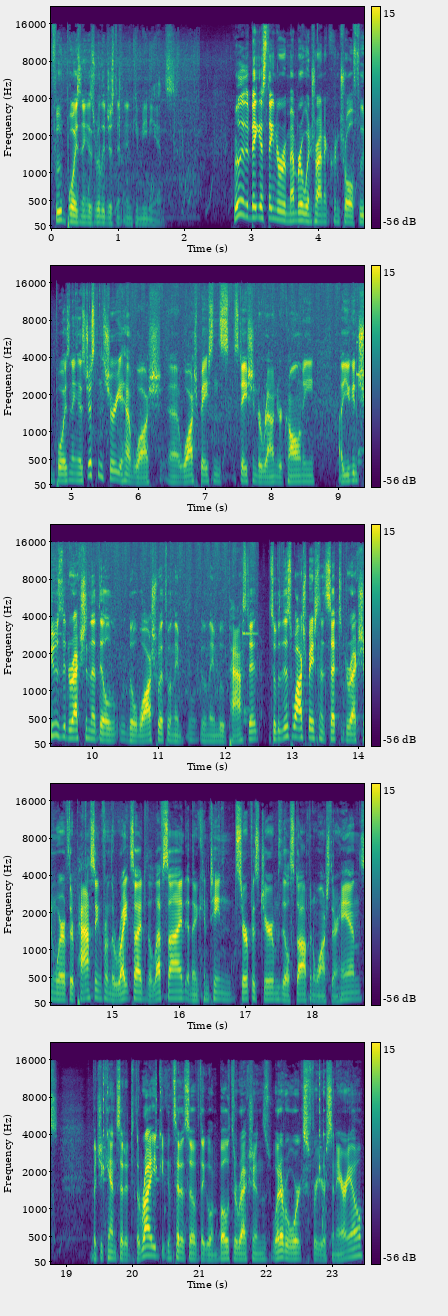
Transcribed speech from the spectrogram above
food poisoning is really just an inconvenience. Really, the biggest thing to remember when trying to control food poisoning is just ensure you have wash uh, wash basins stationed around your colony. Uh, you can choose the direction that they'll they'll wash with when they when they move past it. So with this wash basin, it's set to direction where if they're passing from the right side to the left side and they contain surface germs, they'll stop and wash their hands. But you can set it to the right. You can set it so if they go in both directions, whatever works for your scenario.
